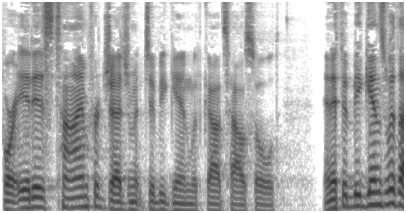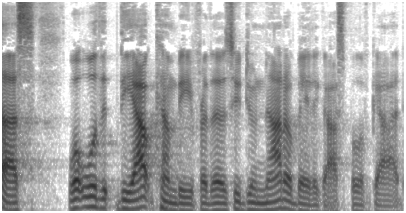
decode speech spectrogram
For it is time for judgment to begin with God's household. And if it begins with us, what will the outcome be for those who do not obey the gospel of God?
